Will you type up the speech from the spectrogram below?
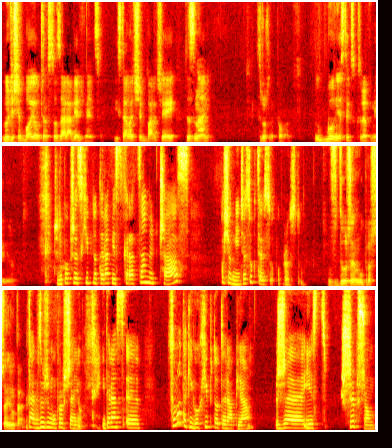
Ludzie się boją często zarabiać więcej i stawać się bardziej znani z różnych powodów. Głównie z tych, które wymieniłem. Czyli poprzez hipnoterapię skracamy czas osiągnięcia sukcesu po prostu. W dużym uproszczeniu, tak. Tak, w dużym uproszczeniu. I teraz, y, co ma takiego hipnoterapia, że jest szybszą,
